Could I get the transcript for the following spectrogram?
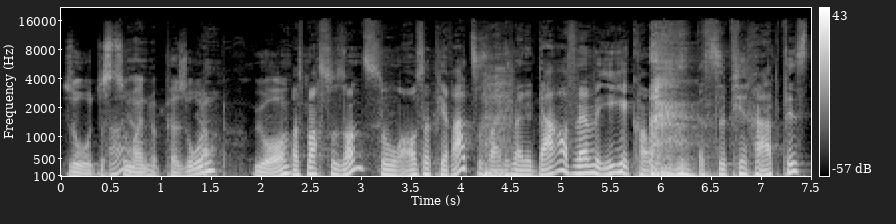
So, das ah, ist so meine ja. Person. Ja. Ja. Was machst du sonst so, außer Pirat zu sein? Ich meine, darauf wären wir eh gekommen, dass du Pirat bist.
